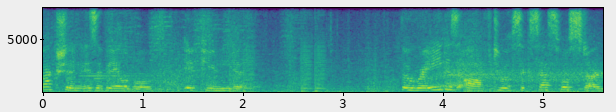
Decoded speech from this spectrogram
Extraction is available if you need it. The raid is off to a successful start.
